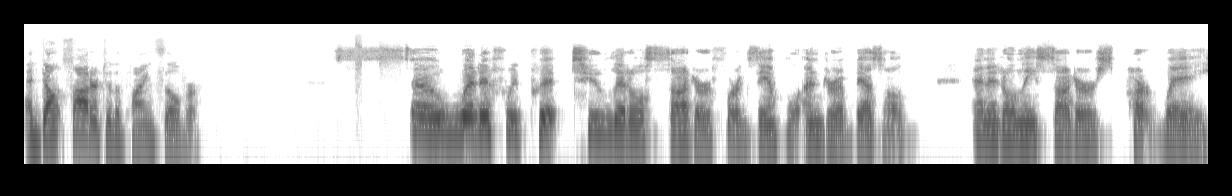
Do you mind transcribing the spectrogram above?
And don't solder to the fine silver. So what if we put too little solder, for example, under a bezel, and it only solders part way?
